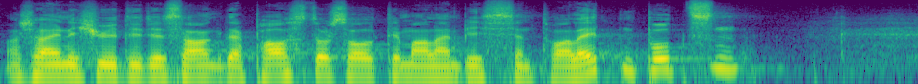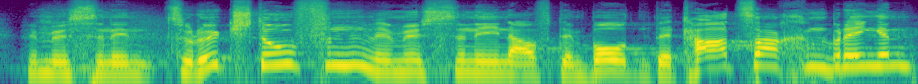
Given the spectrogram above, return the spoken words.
Wahrscheinlich würdet ihr sagen, der Pastor sollte mal ein bisschen Toiletten putzen. Wir müssen ihn zurückstufen, wir müssen ihn auf den Boden der Tatsachen bringen.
